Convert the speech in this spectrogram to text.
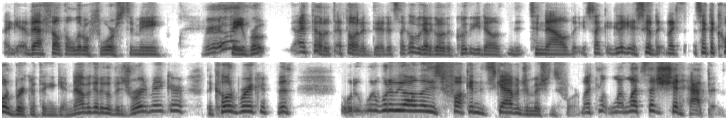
that felt a little forced to me. Really? They wrote. I thought it. I thought it did. It's like, oh, we got to go to the. You know, to now. It's like it's like it's like the code breaker thing again. Now we got to go to the droid maker, the code breaker. This. What, what, what are we on these fucking scavenger missions for? Like, let, let's that shit happen.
